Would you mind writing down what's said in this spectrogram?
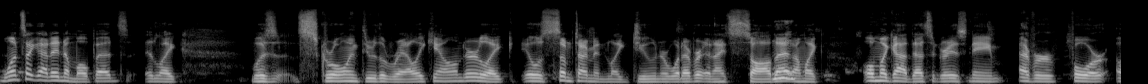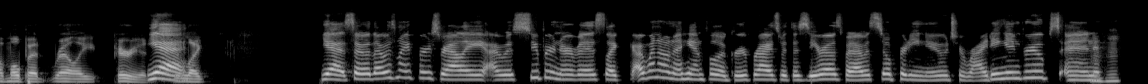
once I got into mopeds and like was scrolling through the rally calendar. Like it was sometime in like June or whatever, and I saw that. Mhm. and I'm like, oh my god, that's the greatest name ever for a moped rally. Period. Yeah. Like yeah so that was my first rally i was super nervous like i went on a handful of group rides with the zeros but i was still pretty new to riding in groups and mhm.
